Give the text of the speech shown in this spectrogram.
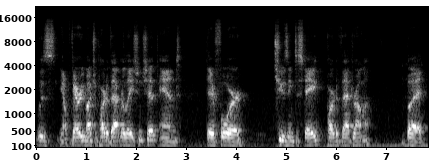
was, you know, very much a part of that relationship and therefore choosing to stay part of that drama. But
